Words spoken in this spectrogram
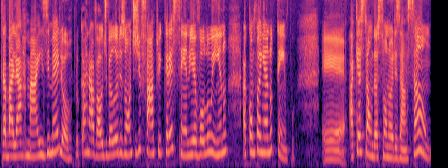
trabalhar mais e melhor para o carnaval de Belo Horizonte de fato ir crescendo e evoluindo, acompanhando o tempo. É, a questão da sonorização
